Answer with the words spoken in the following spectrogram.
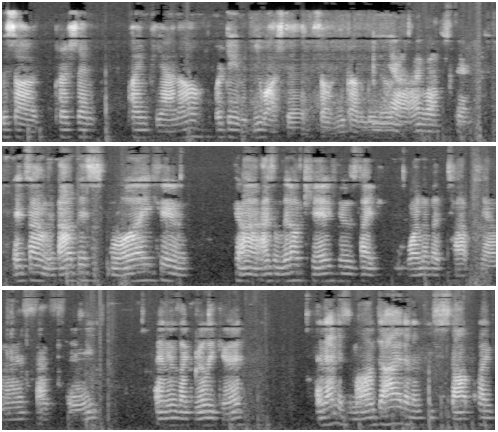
this uh person playing piano. Or David, you watched it, so you probably know. Yeah, I watched it. It's um about this boy who, uh, as a little kid, he was like one of the top pianists at stage, and he was like really good. And then his mom died, and then he stopped playing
